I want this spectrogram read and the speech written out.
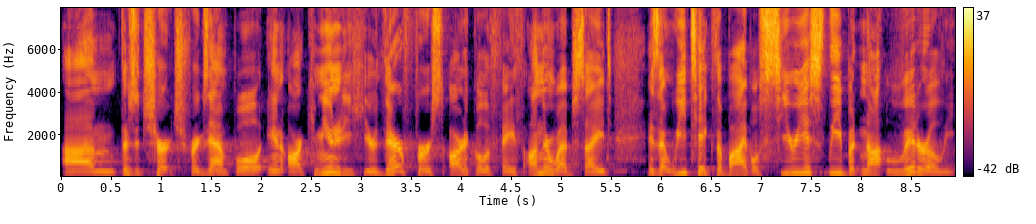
Um, there's a church, for example, in our community here. Their first article of faith on their website is that we take the Bible seriously but not literally.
